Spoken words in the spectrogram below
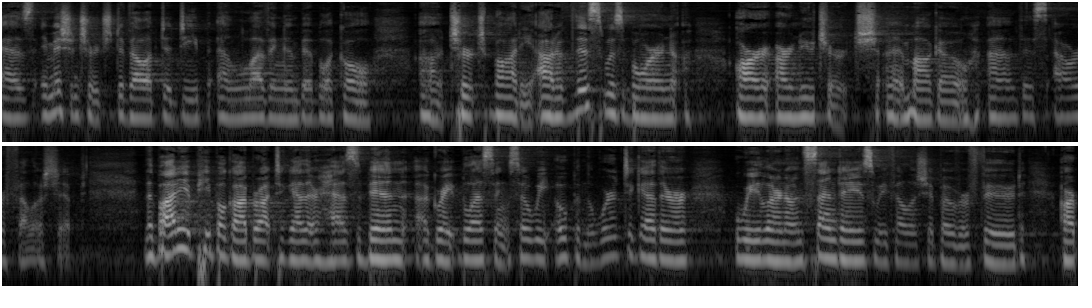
as a mission church, developed a deep and loving and biblical uh, church body. Out of this was born our, our new church, Imago, uh, this Our Fellowship. The body of people God brought together has been a great blessing. So we open the Word together, we learn on Sundays, we fellowship over food. Our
